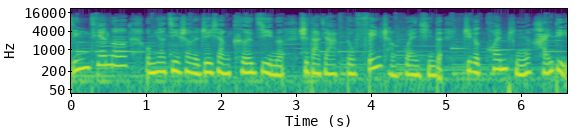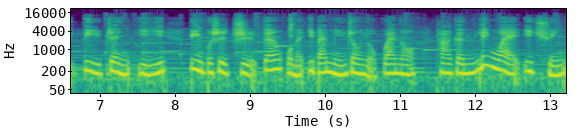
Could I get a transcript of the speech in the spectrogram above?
今天呢，我们要介绍的这项科技呢，是大家都非常关心的。这个宽频海底地震仪，并不是只跟我们一般民众有关哦，它跟另外一群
